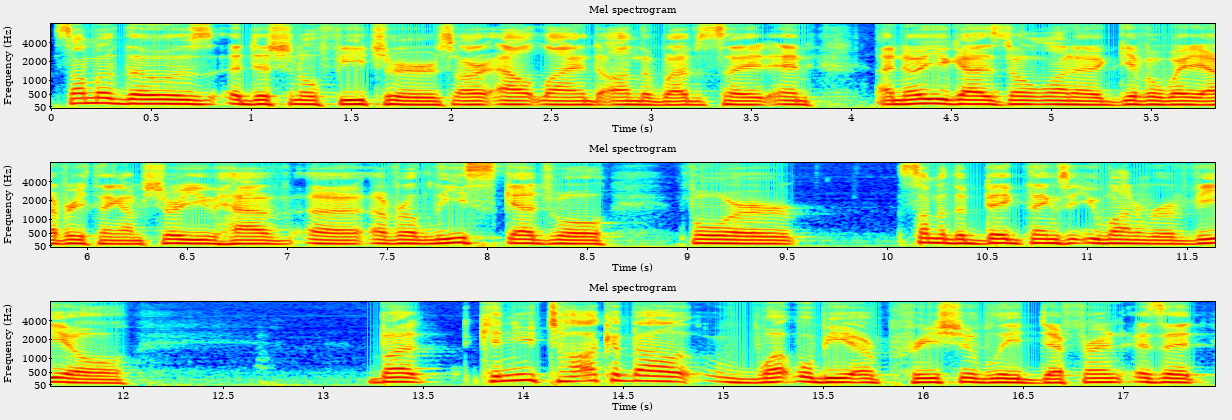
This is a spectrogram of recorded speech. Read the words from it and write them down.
some of those additional features are outlined on the website. And i know you guys don't want to give away everything. I'm sure you have a, a, release schedule for some of the big things that you want to reveal. But can you talk about what will be appreciably different? Is it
